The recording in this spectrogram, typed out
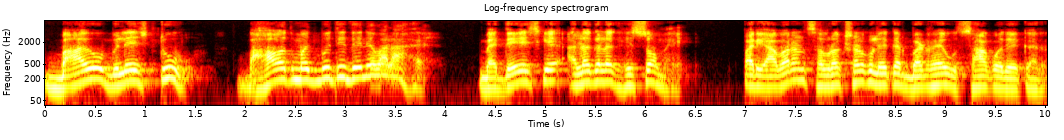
बायो विलेज टू बहुत मजबूती देने वाला है। मैं देश के अलग अलग हिस्सों में पर्यावरण संरक्षण को लेकर बढ़ रहे उत्साह को देकर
